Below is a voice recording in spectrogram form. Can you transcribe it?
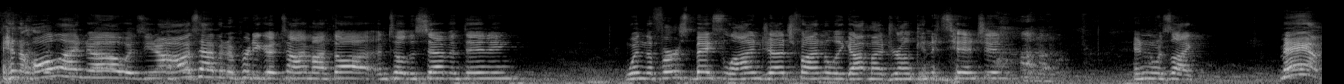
And all I know is, you know, I was having a pretty good time, I thought, until the seventh inning when the first base line judge finally got my drunken attention and was like, ma'am,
